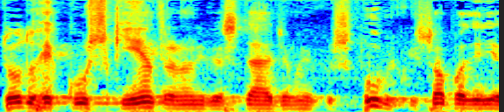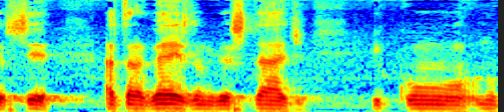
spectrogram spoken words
todo recurso que entra na universidade é um recurso público e só poderia ser através da universidade e com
